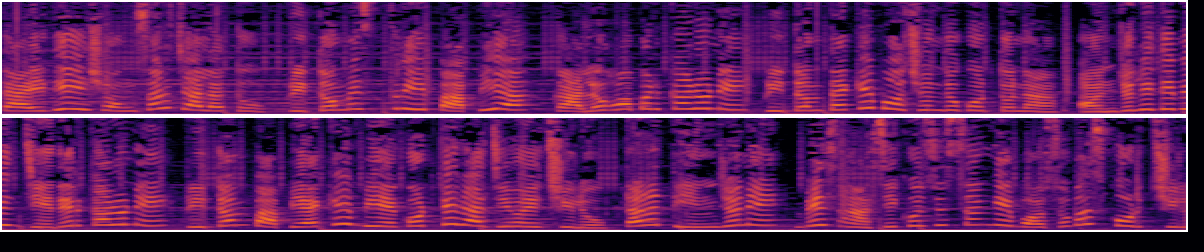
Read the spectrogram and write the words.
তাই দিয়ে সংসার চালাতো। প্রীতমের স্ত্রী পাপিয়া কালো হবার কারণে প্রীতম তাকে পছন্দ করত না। অঞ্জলি দেবীর জেদের কারণে প্রীতম পাপিয়াকে বিয়ে করতে রাজি হয়েছিল। তারা তিনজনে বেশ হাসি খুশির সঙ্গে বসবাস করছিল।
